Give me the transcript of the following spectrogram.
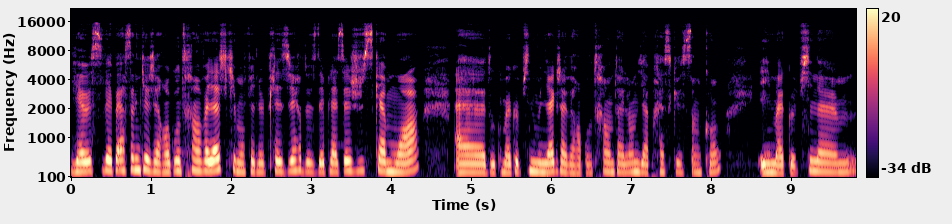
Il y a aussi des personnes que j'ai rencontrées en voyage qui m'ont fait le plaisir de se déplacer jusqu'à moi. Euh, donc ma copine Monia que j'avais rencontrée en Thaïlande il y a presque 5 ans et ma copine euh,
